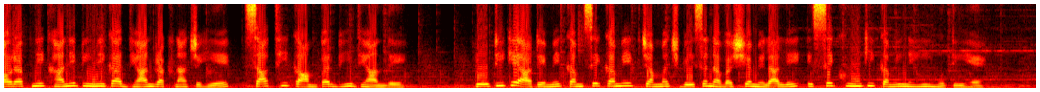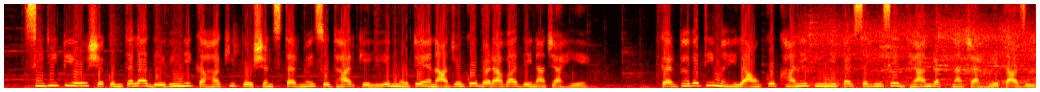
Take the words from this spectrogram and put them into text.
और अपने खाने पीने का ध्यान रखना चाहिए साथ ही काम पर भी ध्यान दे। रोटी के आटे में कम से कम एक चम्मच बेसन अवश्य मिला ले, इससे खून की कमी नहीं होती है। सीडीपीओ शकुंतला देवी ने कहा कि पोषण स्तर में सुधार के लिए मोटे अनाजों को बढ़ावा देना चाहिए। गर्भवती महिलाओं को खाने पीने पर सही से ध्यान रखना चाहिए, ताज़ी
